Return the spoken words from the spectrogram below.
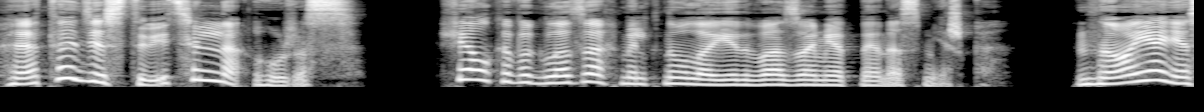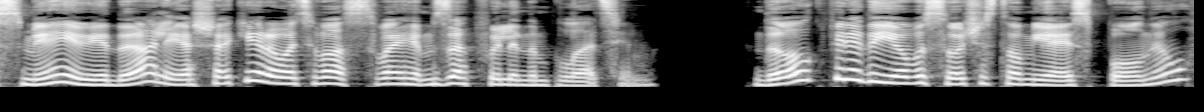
Это действительно ужас. В фиалковых глазах мелькнула едва заметная насмешка. Но я не смею и далее шокировать вас своим запыленным платьем. Долг перед ее высочеством я исполнил,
